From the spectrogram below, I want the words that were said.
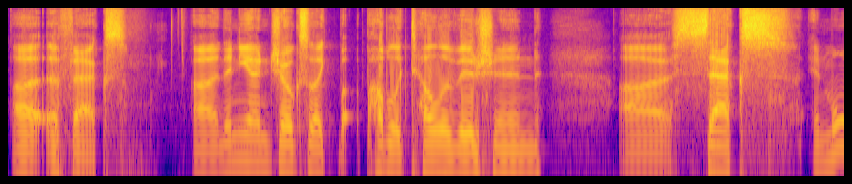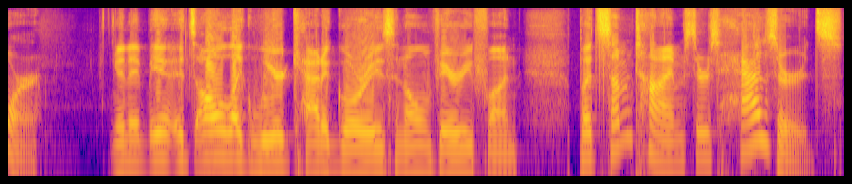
uh, effects. Uh, then you had jokes like bu- public television, uh, sex, and more. And it, it- it's all like weird categories and all very fun. But sometimes there's hazards.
